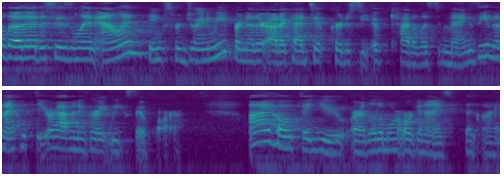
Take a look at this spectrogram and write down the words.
Hello there, this is Lynn Allen. Thanks for joining me for another AutoCAD tip courtesy of Cadalyst Magazine, and I hope that you're having a great week so far. I hope that you are a little more organized than I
